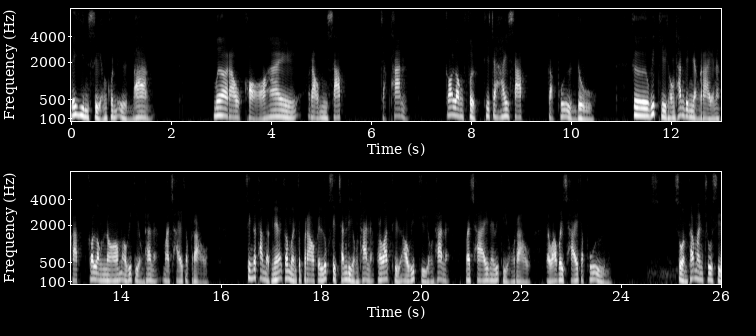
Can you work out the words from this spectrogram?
ได้ยินเสียงคนอื่นบ้าง เมื่อเราขอให้เรามีทรัพย์จากท่าน ก็ลองฝึกที่จะให้ทรัพย์กับผู้อื่นดู คือวิถีของท่านเป็นอย่างไรนะครับ ก็ลองน้อมเอาวิถีของท่านมาใช้กับเรา ซึ่งถ้าทำแบบนี้ก็เหมือนกับเราเป็นลูกศิษย์ชั้นดีของท่าน เพราะว่าถือเอาวิถีของท่านมาใช้ในวิถีของเรา แต่ว่าไปใช้กับผู้อื่น ส่วนพระมัญชูศรี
